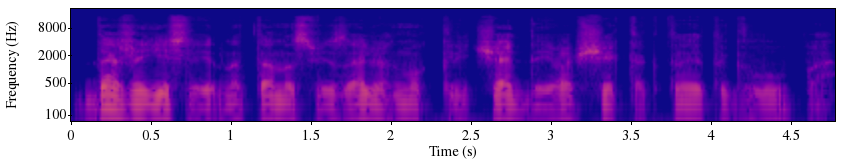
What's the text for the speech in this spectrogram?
Даже если Натана связали, он мог кричать, да и вообще как-то это глупо.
